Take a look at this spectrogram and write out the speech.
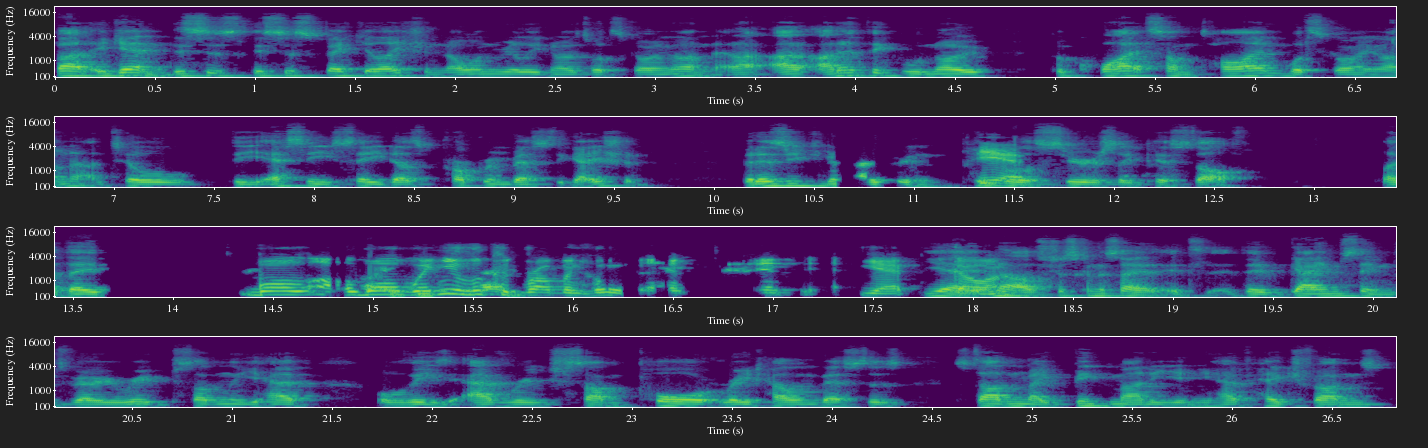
But again, this is this is speculation. No one really knows what's going on, and I, I don't think we'll know for quite some time what's going on until the SEC does proper investigation. But as you can imagine, people yeah. are seriously pissed off. Like they. Well, uh, well, when you look at Robinhood, yeah, yeah. No, I was just going to say it's the game seems very rigged. Suddenly, you have all these average, some poor retail investors starting to make big money, and you have hedge funds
